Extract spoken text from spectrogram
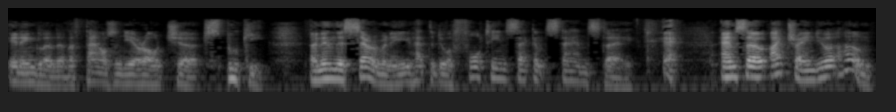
in England in a thousand-year-old church, spooky. And in this ceremony, you had to do a 14-second stand stay. and so I trained you at home.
